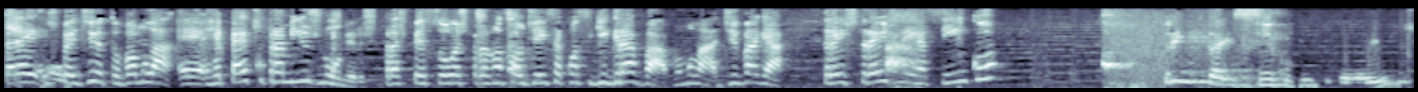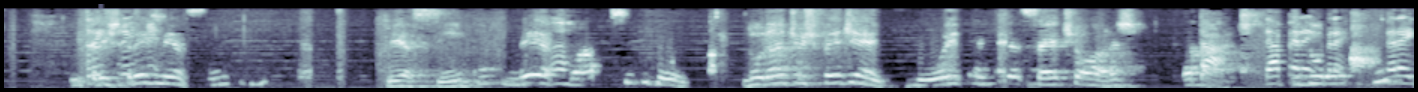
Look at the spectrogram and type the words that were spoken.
Peraí, Expedito, vamos lá. É, repete para mim os números, para as pessoas, para nossa audiência conseguir gravar. Vamos lá, devagar. 3365 3522 e 3365 65 6452 durante o expediente, de 8 às 17 horas da tá, tarde. Tá, peraí, peraí, peraí,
